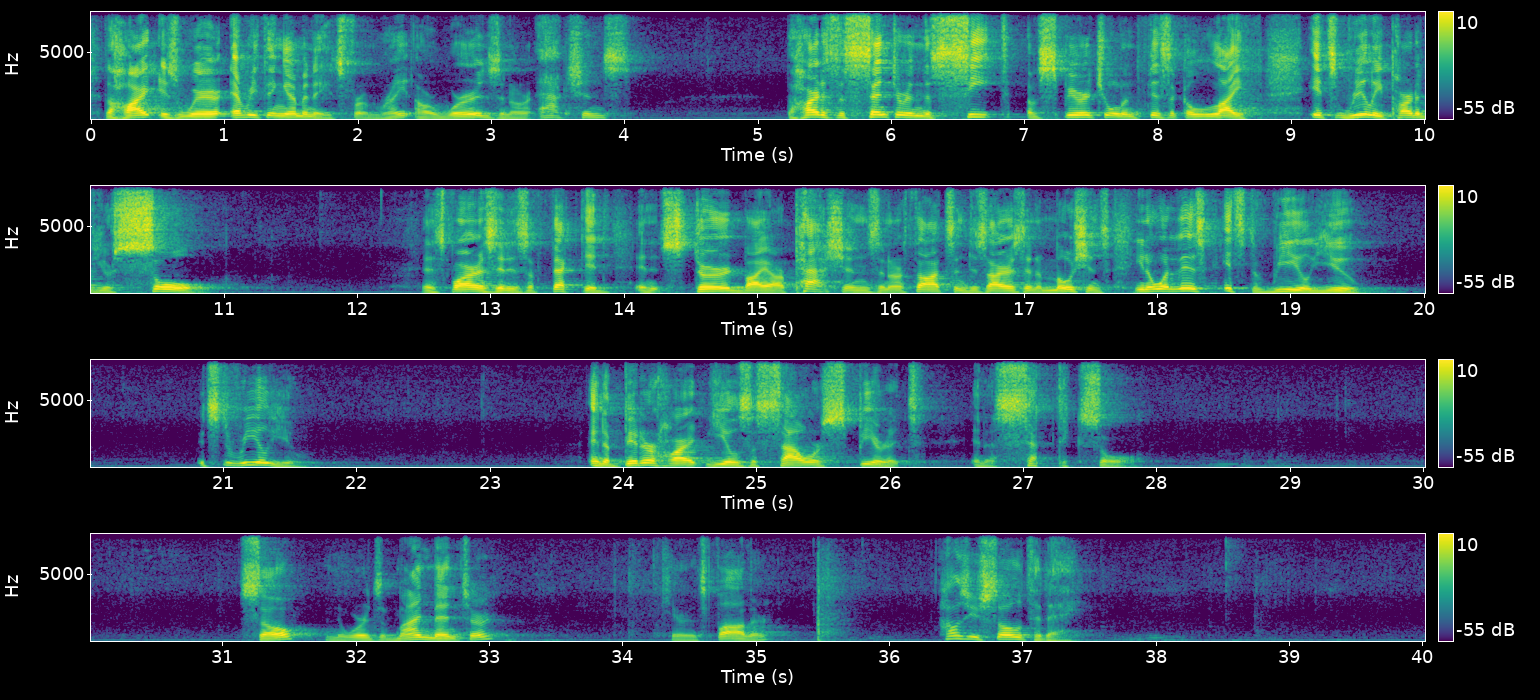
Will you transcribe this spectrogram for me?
the heart is where everything emanates from, right? Our words and our actions. The heart is the center and the seat of spiritual and physical life. It's really part of your soul as far as it is affected and it's stirred by our passions and our thoughts and desires and emotions, you know what it is? It's the real you. It's the real you. And a bitter heart yields a sour spirit and a septic soul. So, in the words of my mentor, Karen's father, how's your soul today?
